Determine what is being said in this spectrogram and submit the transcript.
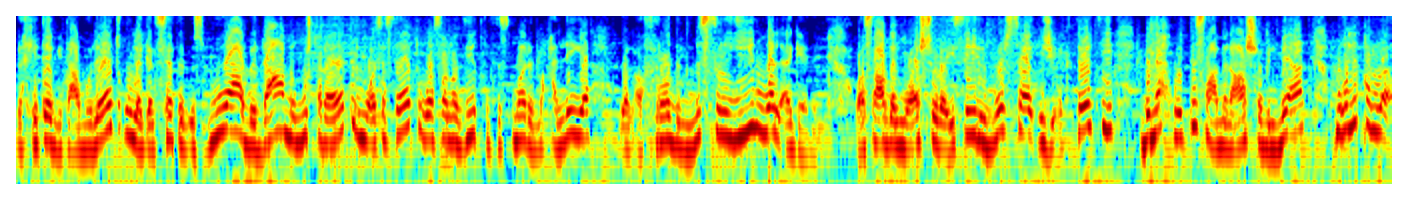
بختام تعاملات أولى جلسات الأسبوع بدعم مشتريات المؤسسات وصناديق الاستثمار المحلية والأفراد المصريين والأجانب. وصعد المؤشر الرئيسي للبورصة إي جي إك 30 بنحو 9 من 10% مغلقا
